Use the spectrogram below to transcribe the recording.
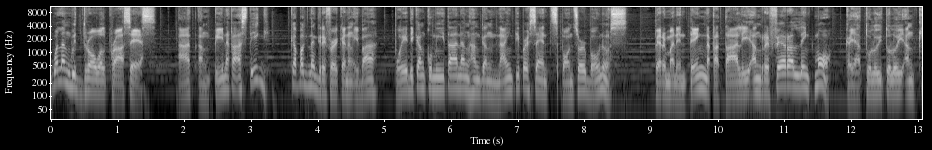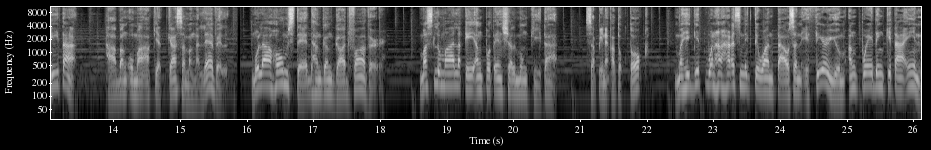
Walang withdrawal process. At ang pinakaastig, kapag nag-refer ka ng iba, pwede kang kumita ng hanggang 90% sponsor bonus. Permanenteng nakatali ang referral link mo kaya tuloy-tuloy ang kita habang umaakyat ka sa mga level mula homestead hanggang godfather. Mas lumalaki ang potensyal mong kita. Sa pinakatuktok, mahigit 161,000 Ethereum ang pwedeng kitain.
